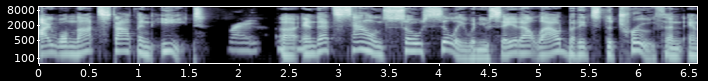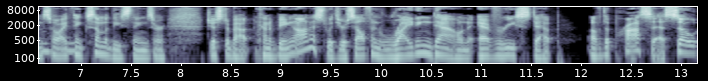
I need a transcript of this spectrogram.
I will not stop and eat. Right. Uh, and that sounds so silly when you say it out loud, but it's the truth. And and so I think some of these things are just about kind of being honest with yourself and writing down every step of the process. So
